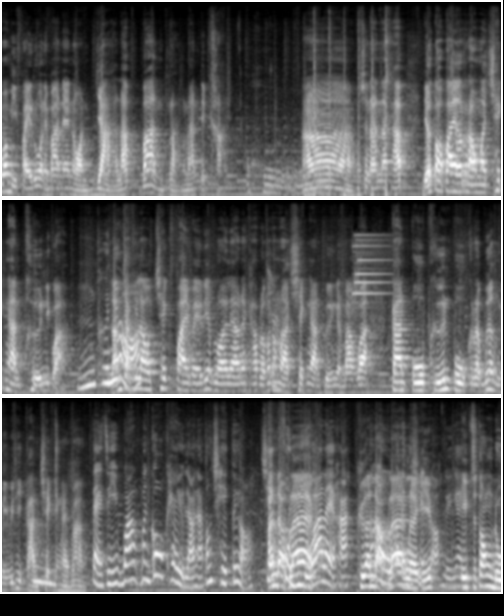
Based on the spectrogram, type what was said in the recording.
ว่ามีไฟรั่วในบ้านแน่นอน อย่ารับบ้านหลังนั้นเด็ดขาด โอ้โหอ่า เพราะฉะนั้นนะครับ เดี๋ยวต่อไปเรามาเช็คงานพื้นดีกว่า อืมพื้นหลังด้วยเรอจากที่เราเช็คไฟไปเรียบร้อยแล้วนะครับ เราก็ต้องค่ะมาเช็คงานพื้นกันบ้างว่า การปูพื้นปูกระเบื้องมีวิธีการเช็คยังไงบ้าง แต่จริงๆว่ามันก็โอเคอยู่แล้วนะ ต้องเช็คด้วยเหรอ เช็อัคนดับฝุ่นแรก หรือว่าอะไรอะคะคืออันดับแรกเลยต้อีงฟอาะไรมาช็คหรหรือไง อีฟจะต้องดู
